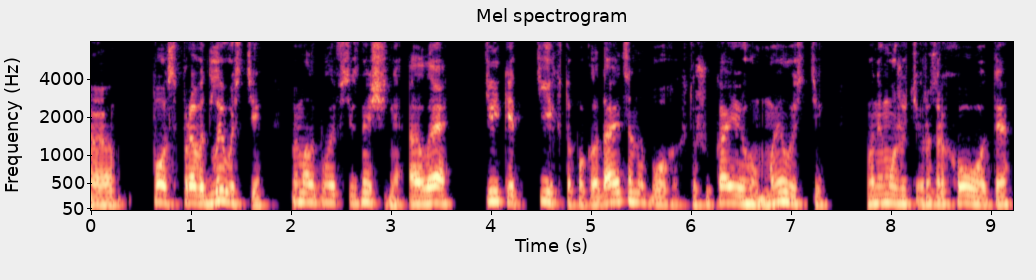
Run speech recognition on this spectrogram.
е, по справедливості ми мали були всі знищені, але тільки ті, хто покладається на Бога, хто шукає Його милості, вони можуть розраховувати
